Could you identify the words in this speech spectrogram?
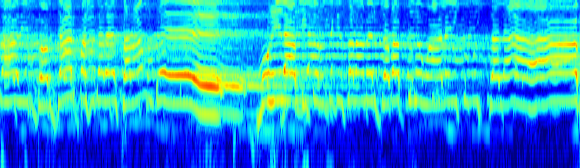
সাহাবীর দরজার পাশে দাঁড়ায় সালাম দে। মহিলা ভিতর থেকে সালামের জবাব দিল ওয়া আলাইকুমুস সালাম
